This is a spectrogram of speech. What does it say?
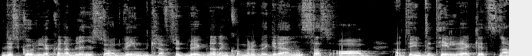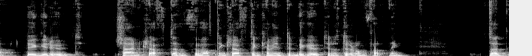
det skulle kunna bli så att vindkraftsutbyggnaden kommer att begränsas av att vi inte tillräckligt snabbt bygger ut kärnkraften, för vattenkraften kan vi inte bygga ut i någon större omfattning. Så att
